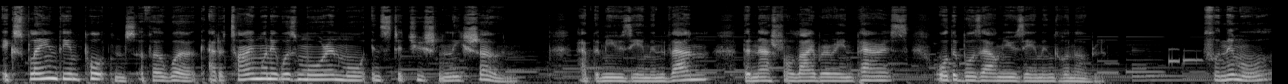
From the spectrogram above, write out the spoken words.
explained the importance of her work at a time when it was more and more institutionally shown at the museum in Vannes, the National Library in Paris, or the Beaux-Arts Museum in Grenoble. For Nemours,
